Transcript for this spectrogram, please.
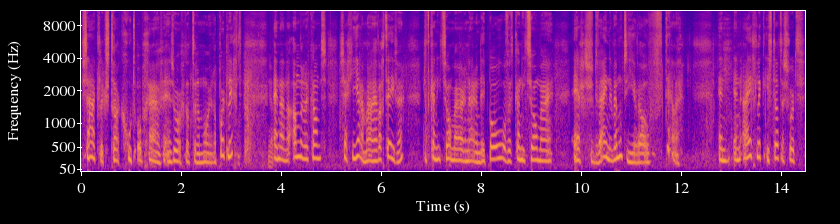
zakelijk strak goed opgraven en zorgen dat er een mooi rapport ligt. Ja. En aan de andere kant zeg je ja, maar wacht even. Dit kan niet zomaar naar een depot of het kan niet zomaar ergens verdwijnen. Wij moeten hier wel over vertellen. En, en eigenlijk is dat een soort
